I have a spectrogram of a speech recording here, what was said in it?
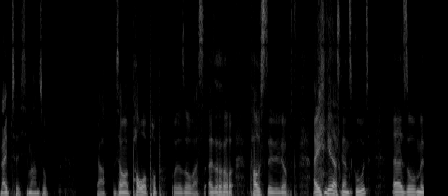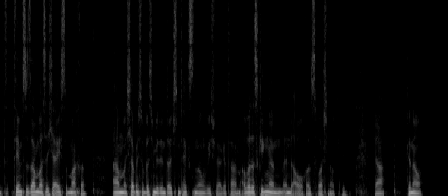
Leipzig, die machen so ja, ich sag Powerpop oder sowas. Also so Faust in die Luft. Eigentlich geht das ganz gut, äh, so mit dem zusammen, was ich eigentlich so mache. Ähm, ich habe mich so ein bisschen mit den deutschen Texten irgendwie schwer getan. Aber das ging am Ende auch, also es war schon okay. Ja, genau.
